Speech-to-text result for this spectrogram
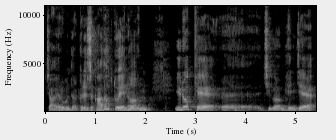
자, 여러분들 그래서 가덕도에는 이렇게 에, 지금 현재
